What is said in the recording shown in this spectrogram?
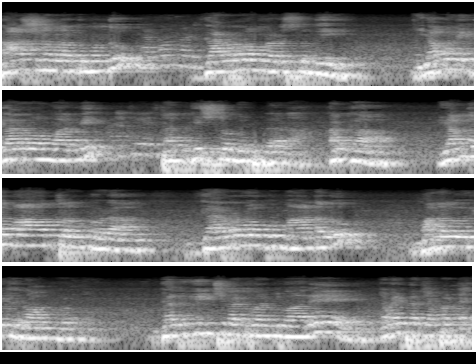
నాశనములకు ముందు గర్వం నడుస్తుంది. ఎవరి గర్వం వారిని తగ్గిస్తుంది పిల్లల కనుక ఎంత మాత్రం కూడా గర్వపు మాటలు మనలోనికి రాకూడదు. గర్వించినటువంటి వారే ఏమైపోయారు చెప్పండి?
